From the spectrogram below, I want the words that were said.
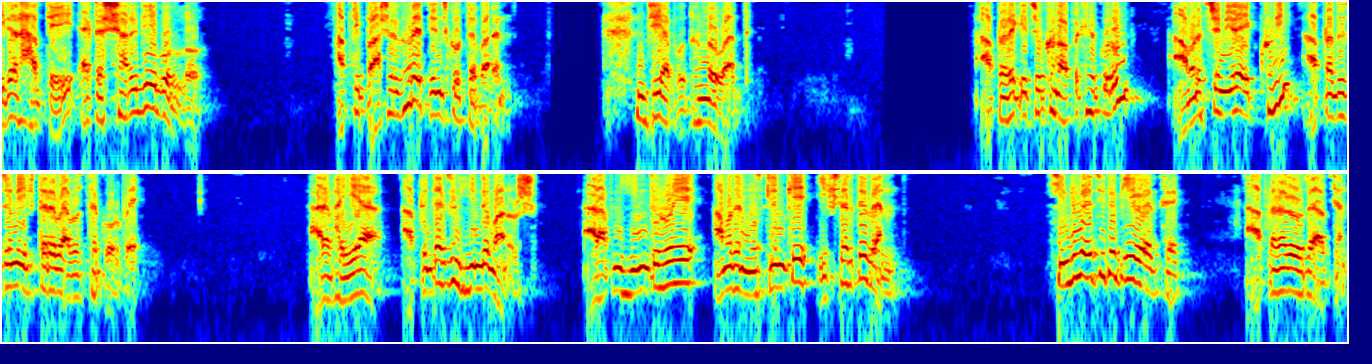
ইরার হাতে একটা শাড়ি দিয়ে বলল, আপনি পাশের ঘরে চেঞ্জ করতে পারেন। জি আপু ধন্যবাদ। আপনারা কিছুক্ষণ অপেক্ষা করুন, আমার চেনিয়া এক্ষুনি আপনাদের জন্য ইফতারের ব্যবস্থা করবে। আর ভাইয়া, আপনি তো একজন হিন্দু মানুষ, আর আপনি হিন্দু হয়ে আমাদের মুসলিমকে ইফতার দেবেন হিন্দু তো কি হয়েছে? আপনারা রোজা আছেন,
